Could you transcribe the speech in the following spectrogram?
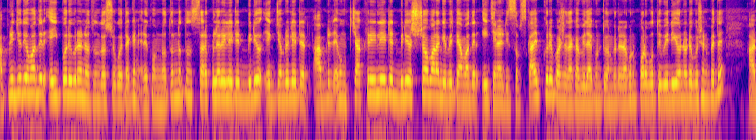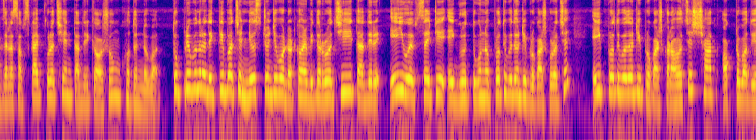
আপনি যদি আমাদের এই পরিবারের নতুন দর্শক হয়ে থাকেন, এরকম নতুন নতুন circular related video exam related update এবং চাকরি রিলেটেড ভিডিও সবার আগে পেতে আমাদের এই চ্যানেলটি সাবস্ক্রাইব করে পাশে থাকা বেল আইকনটি অন করে রাখুন। পরবর্তী ভিডিও নোটিফিকেশন পেতে আর যারা সাবস্ক্রাইব করেছেন, তাদেরকে অসংখ্য ধন্যবাদ। তো প্রিয় বন্ধুরা, দেখতেই পাচ্ছেন নিউজ টোয়েন্টি ফোর ডট কমের ভিতরে রয়েছি। তাদের এই ওয়েবসাইটে এই গুরুত্বপূর্ণ প্রতিবেদনটি প্রকাশ করেছে। এই প্রতিবেদনটি প্রকাশ করা হয়েছে সাত অক্টোবর দুই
